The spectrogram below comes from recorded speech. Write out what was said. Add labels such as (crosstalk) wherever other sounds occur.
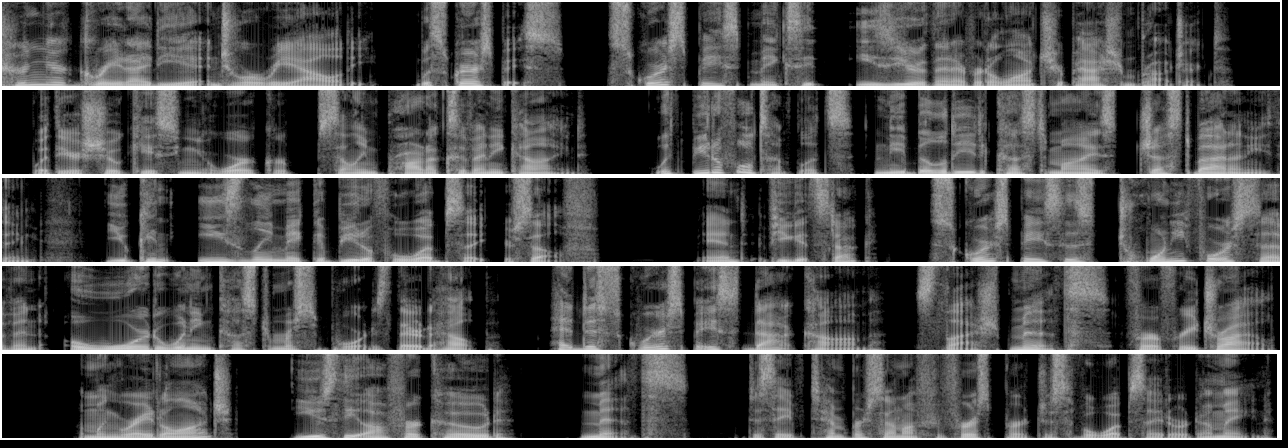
Turn your great idea into a reality with Squarespace. Squarespace makes it easier than ever to launch your passion project, whether you're showcasing your work or selling products of any kind. With beautiful templates and the ability to customize just about anything, you can easily make a beautiful website yourself. And if you get stuck, Squarespace's 24 7 award winning customer support is there to help. Head to squarespace.com slash myths for a free trial. And when ready to launch, use the offer code MYTHS to save 10% off your first purchase of a website or domain.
